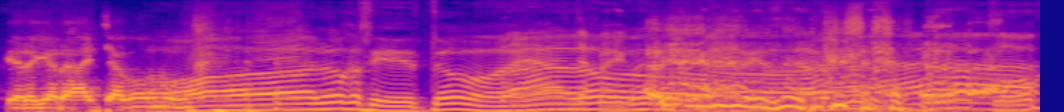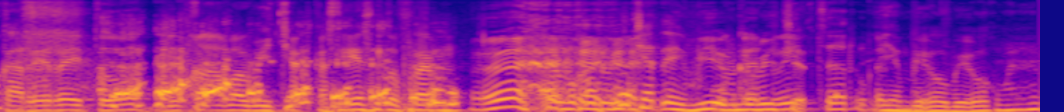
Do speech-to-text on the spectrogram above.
gara-gara Anca ngomong. oh lu ke situ Banyak lu kayak gue. Berat karirnya itu. buka apa WeChat kasih satu frame eh bukan WeChat eh biar bener Bukan WeChat yang BO BO ke mana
